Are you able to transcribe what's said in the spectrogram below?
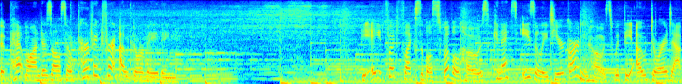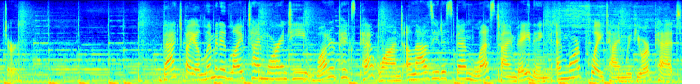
The Pet Wand is also perfect for outdoor bathing. The 8-foot flexible swivel hose connects easily to your garden hose with the outdoor adapter. Backed by a limited lifetime warranty, Waterpik's Pet Wand allows you to spend less time bathing and more playtime with your pet.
